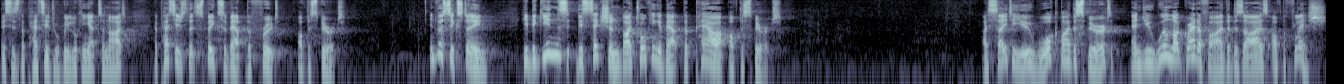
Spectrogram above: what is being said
This is the passage we'll be looking at tonight, a passage that speaks about the fruit of the Spirit. In verse 16, he begins this section by talking about the power of the Spirit. I say to you, walk by the Spirit, and you will not gratify the desires of the flesh.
